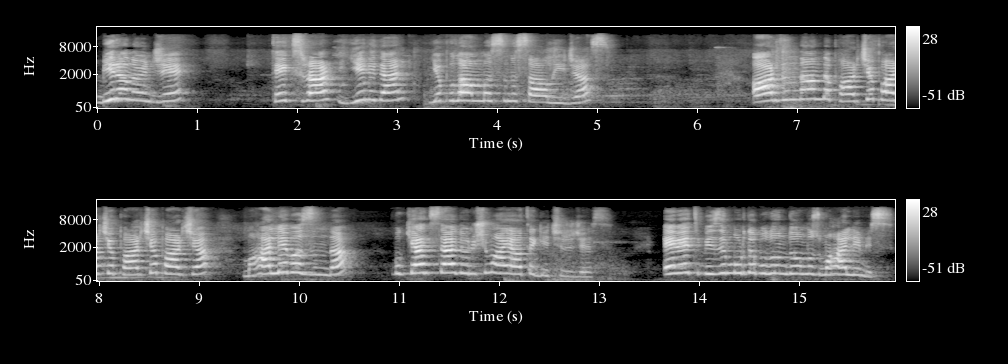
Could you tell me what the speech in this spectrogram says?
bir an önce tekrar yeniden yapılanmasını sağlayacağız. Ardından da parça parça parça parça mahalle bazında bu kentsel dönüşümü hayata geçireceğiz. Evet bizim burada bulunduğumuz mahallemiz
